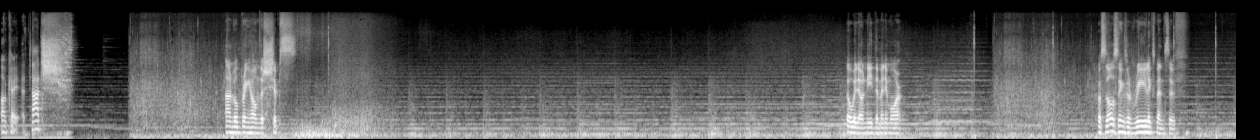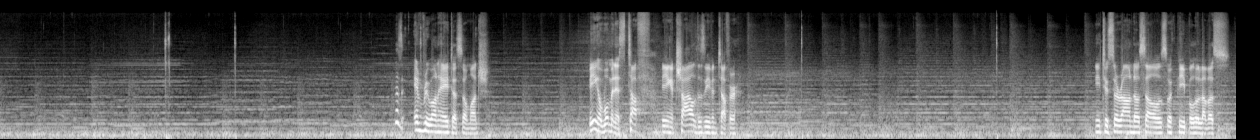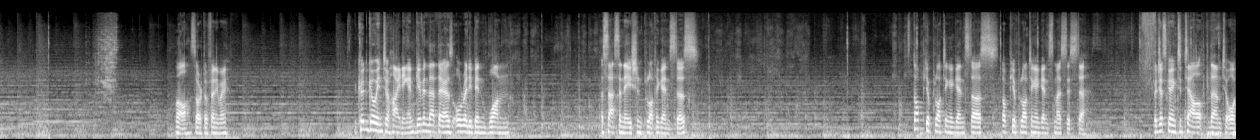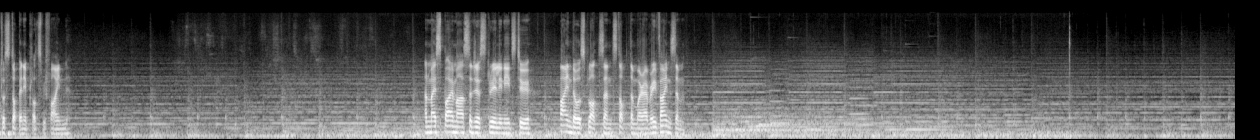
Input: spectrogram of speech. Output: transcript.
Okay, attach. And we'll bring home the ships. We don't need them anymore. Because those things are real expensive. does everyone hate us so much? Being a woman is tough. Being a child is even tougher. Need to surround ourselves with people who love us. Well, sort of anyway. We could go into hiding and given that there has already been one assassination plot against us. Stop your plotting against us. Stop your plotting against my sister. We're just going to tell them to auto-stop any plots we find. And my spy master just really needs to find those plots and stop them wherever he finds them.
